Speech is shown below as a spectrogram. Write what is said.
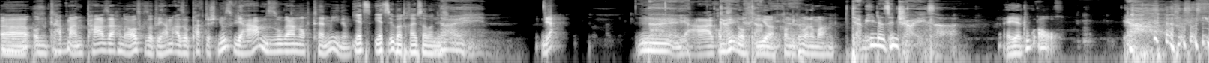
Äh, und habe mal ein paar Sachen rausgesucht. Wir haben also praktisch News, wir haben sogar noch Termine. Jetzt, jetzt übertreib's aber nicht. Nein. Ja. Nein. Ja, komm, sind noch vier. Termine. Komm, die können wir noch machen. Termine sind scheiße. Ja, ja du auch. Ja.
